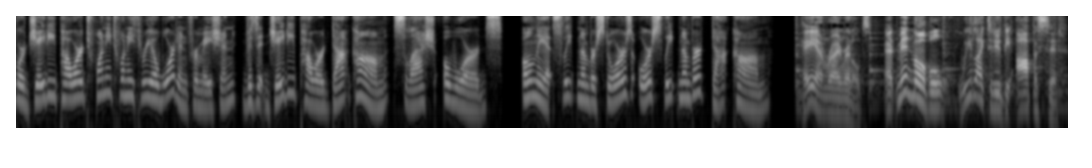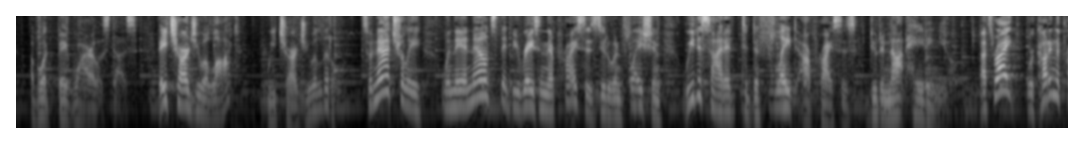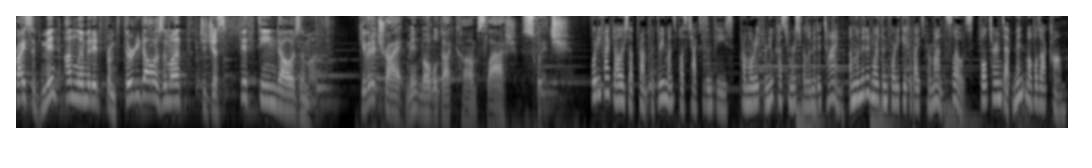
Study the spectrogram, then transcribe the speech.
For JD Power 2023 award information, visit jdpower.com/awards. Only at Sleep Number stores or sleepnumber.com. Hey, I'm Ryan Reynolds. At Mint Mobile, we like to do the opposite of what Big Wireless does. They charge you a lot, we charge you a little. So naturally, when they announced they'd be raising their prices due to inflation, we decided to deflate our prices due to not hating you. That's right. We're cutting the price of Mint Unlimited from $30 a month to just $15 a month. Give it a try at mintmobile.com slash switch. $45 upfront for three months plus taxes and fees. Promo rate for new customers for limited time. Unlimited more than 40 gigabytes per month. Slows. Full terms at mintmobile.com.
